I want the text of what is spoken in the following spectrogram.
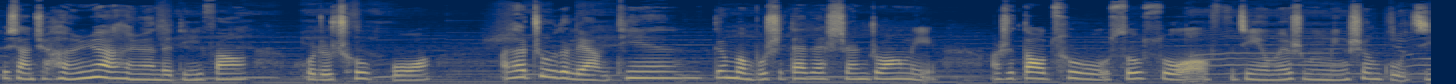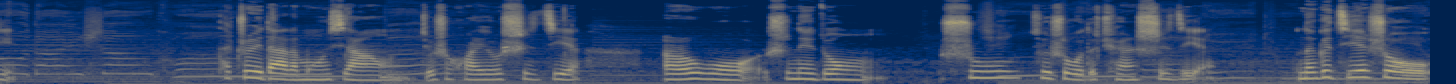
就想去很远很远的地方或者出国。而他住的两天根本不是待在山庄里，而是到处搜索附近有没有什么名胜古迹。他最大的梦想就是环游世界，而我是那种书就是我的全世界。能够接受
